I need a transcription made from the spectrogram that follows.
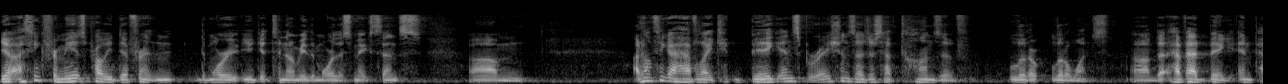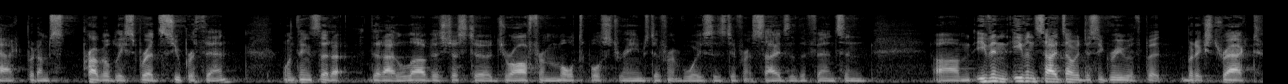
Yeah, I think for me it's probably different. The more you get to know me, the more this makes sense. Um, I don't think I have like big inspirations. I just have tons of little little ones um, that have had big impact, but I'm probably spread super thin. One things that I, that I love is just to draw from multiple streams, different voices, different sides of the fence, and um, even even sides I would disagree with, but but extract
